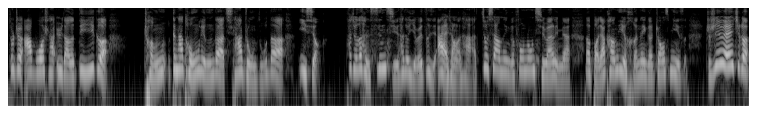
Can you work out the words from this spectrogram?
就这个阿波是他遇到的第一个。成跟他同龄的其他种族的异性，他觉得很新奇，他就以为自己爱上了他，就像那个《风中奇缘》里面，呃，保加康帝和那个 John Smith，只是因为这个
